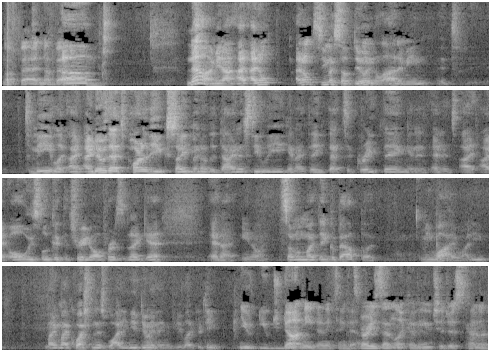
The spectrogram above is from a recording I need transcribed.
Not bad, not bad. Um, no, I mean, I, I- I don't I don't see myself doing a lot. I mean, it's to me like I, I know that's part of the excitement of the dynasty league, and I think that's a great thing. And it, and it's I, I always look at the trade offers that I get, and I you know some of them I think about, but I mean, why? Why do you? My, my question is, why do you need to do anything if you like your team? you you do not need anything. It's very zen like of you to just kind of.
